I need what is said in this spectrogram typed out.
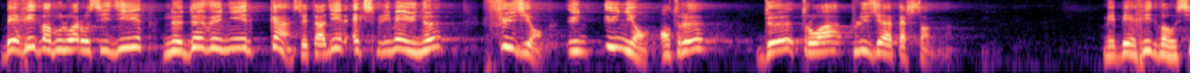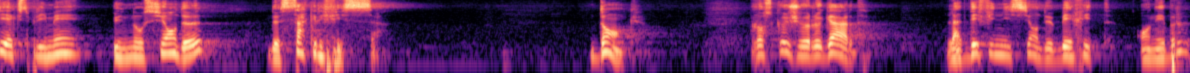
Bérit va vouloir aussi dire ne devenir qu'un, c'est-à-dire exprimer une fusion, une union entre deux, trois, plusieurs personnes. Mais Bérit va aussi exprimer une notion de, de sacrifice. Donc, lorsque je regarde la définition de Bérit en hébreu,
